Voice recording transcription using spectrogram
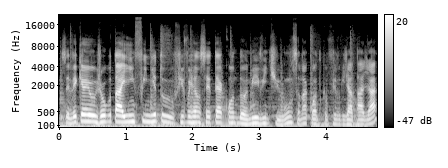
Você vê que o jogo tá aí infinito, o FIFA já não sei até quando, 2021, sei lá quanto que o FIFA já tá já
